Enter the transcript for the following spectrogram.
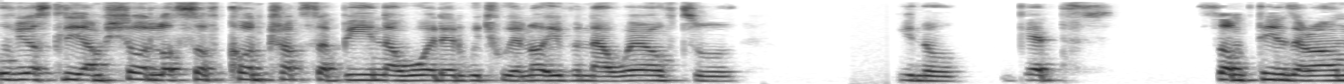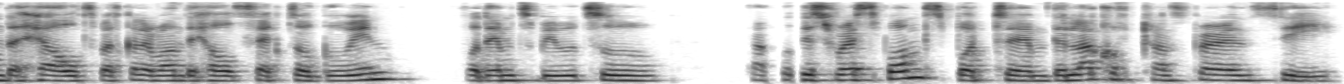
obviously I'm sure lots of contracts are being awarded which we're not even aware of to, you know, get some things around the health, particularly around the health sector going for them to be able to tackle this response, but um, the lack of transparency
